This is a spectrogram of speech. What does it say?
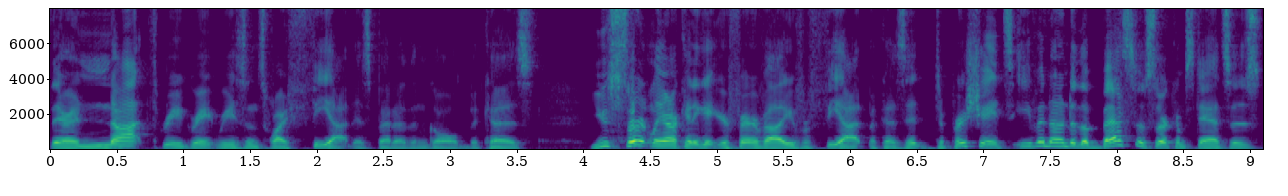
They are not three great reasons why fiat is better than gold because you certainly aren't going to get your fair value for fiat because it depreciates even under the best of circumstances.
